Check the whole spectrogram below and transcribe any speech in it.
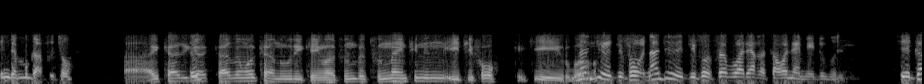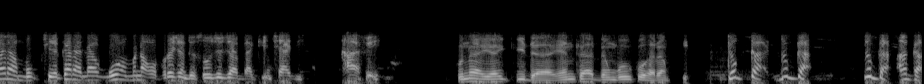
inda muka fito. Ai ka riga ka zama kanuri kai ma tun da tun 1984 kake rubar 1984 1984 February aka kawo ne Maiduguri. Shekara shekara na goma muna operation da sojoji a bakin Chadi hafe. Kuna yaki da yan ta'addan Boko Haram? Dukka dukka dukka aka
